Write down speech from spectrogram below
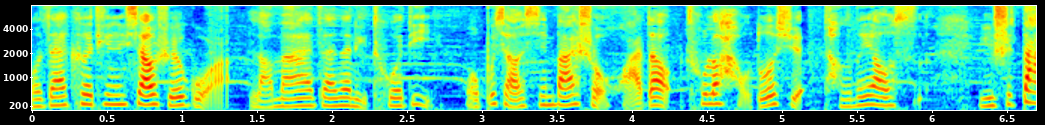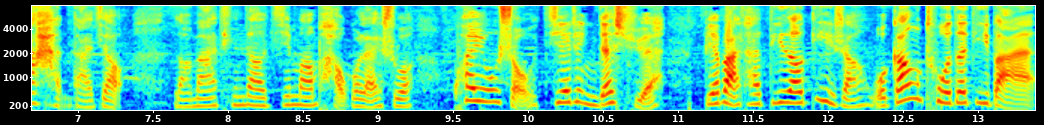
我在客厅削水果，老妈在那里拖地，我不小心把手划到，出了好多血，疼得要死，于是大喊大叫。老妈听到，急忙跑过来，说：“快用手接着你的血，别把它滴到地上，我刚拖的地板。”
